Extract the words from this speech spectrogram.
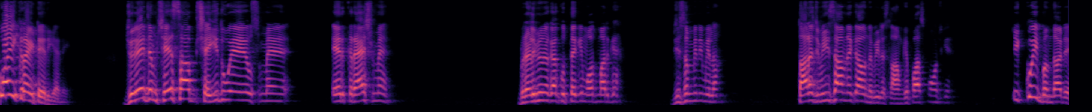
کوئی کرائٹیریا نہیں۔ جنید جمشید صاحب شہید ہوئے اس میں ایئر کریش میں۔ بریلویوں نے کہا کتے کی موت مر گیا، جسم بھی نہیں ملا۔ تارا جمیل صاحب نے کہا وہ نبی اسلام کے پاس پہنچ گیا ایک ہی بندہ جے۔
